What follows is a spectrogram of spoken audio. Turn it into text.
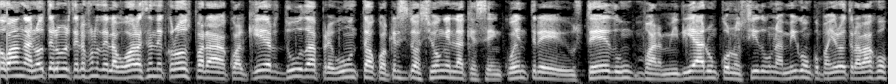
Juan. Anote el número de teléfono del abogado de Cross para cualquier duda, pregunta o cualquier situación en la que se encuentre usted, un familiar, un conocido, un amigo, un compañero de trabajo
